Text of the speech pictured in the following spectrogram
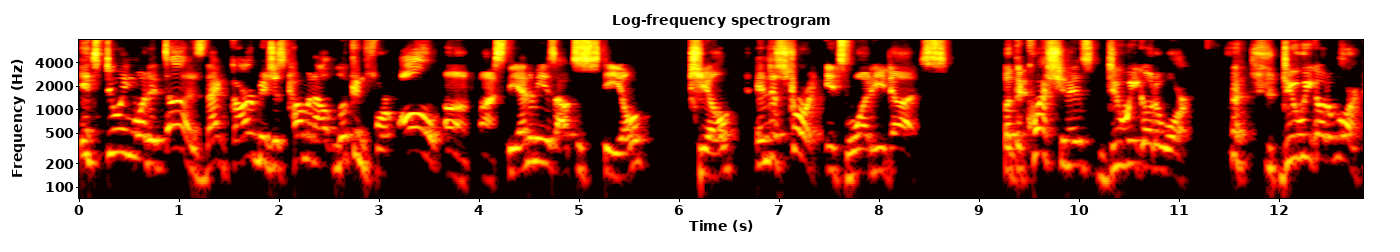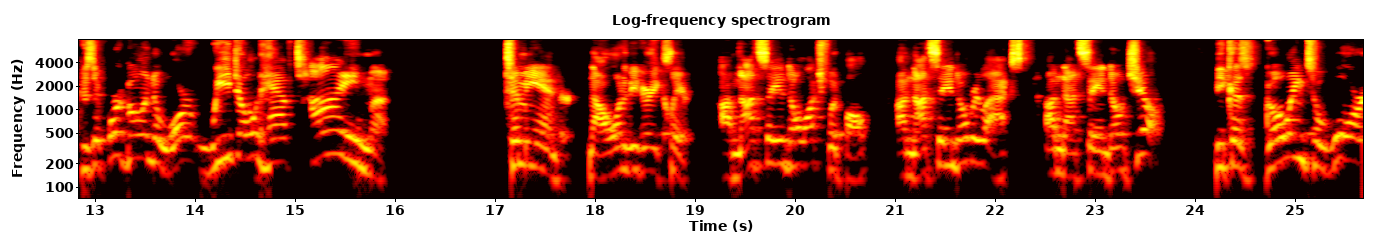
It's doing what it does. That garbage is coming out looking for all of us. The enemy is out to steal, kill, and destroy. It's what he does. But the question is do we go to war? do we go to war? Because if we're going to war, we don't have time to meander. Now, I want to be very clear. I'm not saying don't watch football. I'm not saying don't relax. I'm not saying don't chill. Because going to war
